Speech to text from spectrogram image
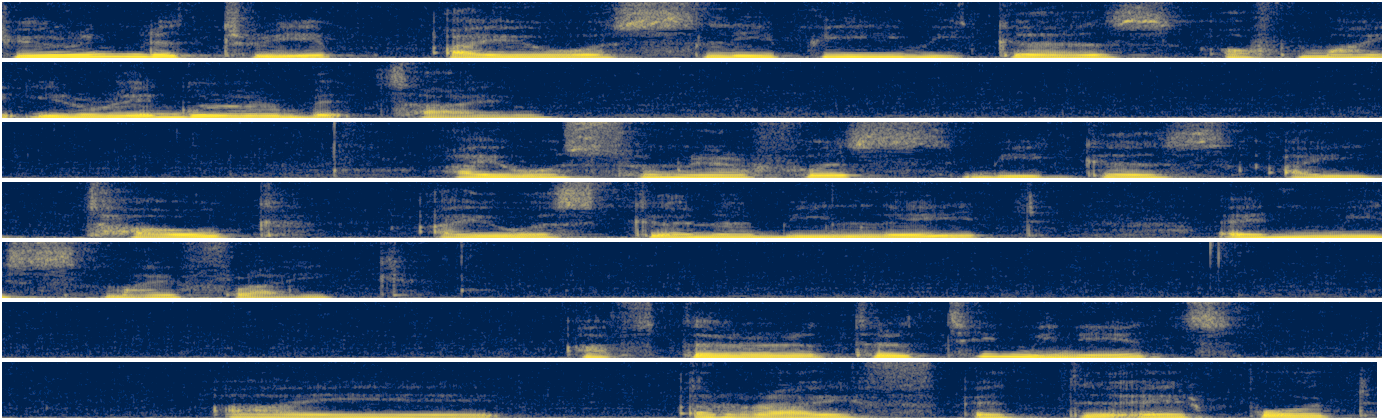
During the trip, I was sleepy because of my irregular bedtime. I was so nervous because I thought I was gonna be late and miss my flight. After 30 minutes, I arrived at the airport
